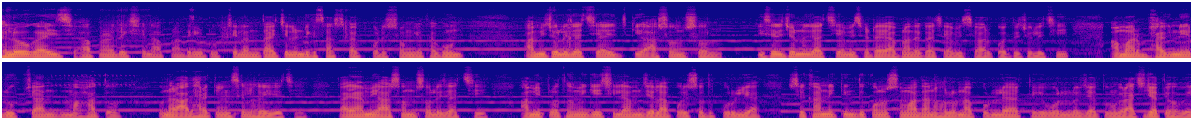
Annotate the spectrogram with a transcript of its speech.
হ্যালো গাইজ, আপনারা দেখছেন আপনাদের ইউটিউব চ্যানেল, তাই চ্যানেলটিকে সাবস্ক্রাইব করে সঙ্গে থাকুন। আমি চলে যাচ্ছি আজকে আসানসোল। কিসের জন্য যাচ্ছি আমি সেটাই আপনাদের কাছে আমি শেয়ার করতে চলেছি। আমার ভাগ্নে রূপচাঁদ মাহাতো, ওনার আধার ক্যান্সেল হয়ে গেছে, তাই আমি আসানসোলে যাচ্ছি। আমি প্রথমে গিয়েছিলাম জেলা পরিষদ পুরুলিয়া, সেখানে কিন্তু কোনো সমাধান হলো না। পুরুলিয়ার থেকে বলল যে, তোমাকে রাঁচি যেতে হবে।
